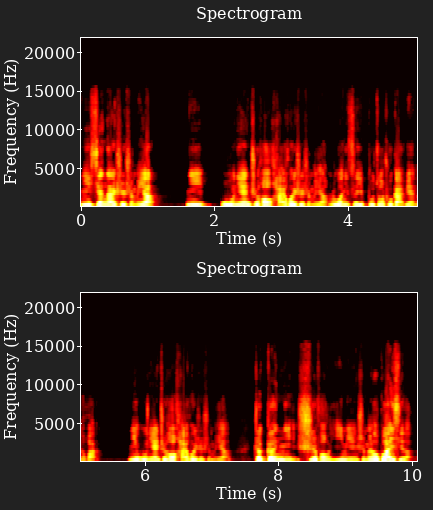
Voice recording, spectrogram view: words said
你现在是什么样，你五年之后还会是什么样。如果你自己不做出改变的话，你五年之后还会是什么样？这跟你是否移民是没有关系的。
